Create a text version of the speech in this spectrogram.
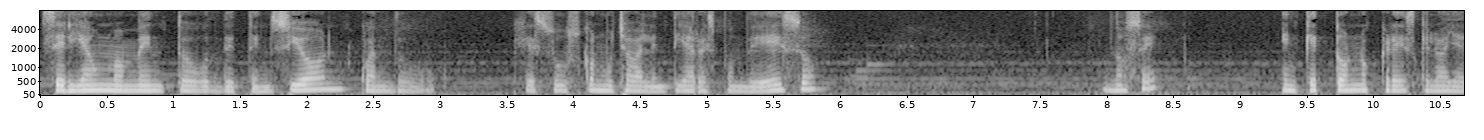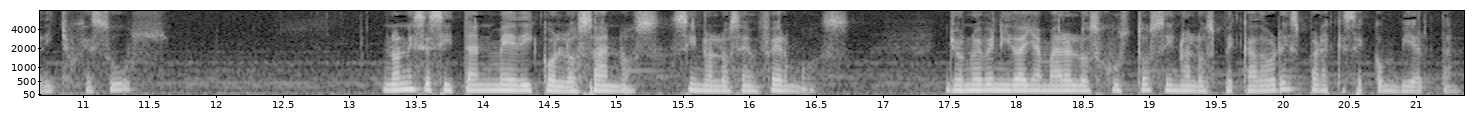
Sería un momento de tensión cuando Jesús con mucha valentía responde eso no sé en qué tono crees que lo haya dicho Jesús. No necesitan médico los sanos, sino los enfermos. Yo no he venido a llamar a los justos, sino a los pecadores para que se conviertan.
